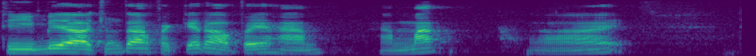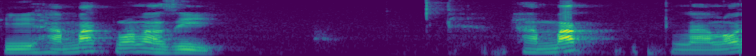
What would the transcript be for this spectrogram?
thì bây giờ chúng ta phải kết hợp với hàm hàm mắc. Đấy, thì hàm mắc nó là gì? Hàm mắc là nó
